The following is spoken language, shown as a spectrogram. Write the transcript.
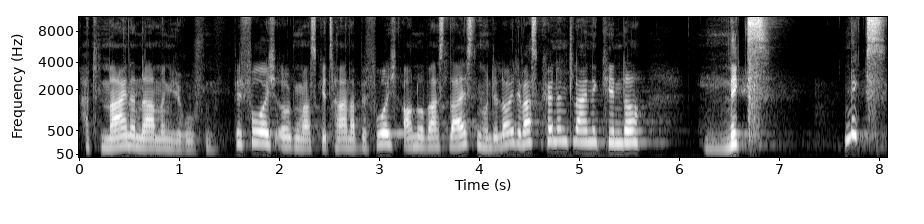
hat meinen Namen gerufen, bevor ich irgendwas getan habe, bevor ich auch nur was leisten konnte. Leute, was können kleine Kinder? Nix. Nix.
